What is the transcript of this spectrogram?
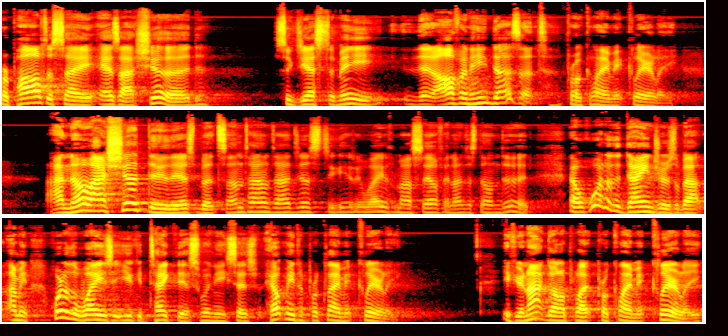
For Paul to say, as I should, suggests to me that often he doesn't proclaim it clearly. I know I should do this, but sometimes I just get away with myself and I just don't do it. Now, what are the dangers about, I mean, what are the ways that you could take this when he says, help me to proclaim it clearly? If you're not going to proclaim it clearly,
